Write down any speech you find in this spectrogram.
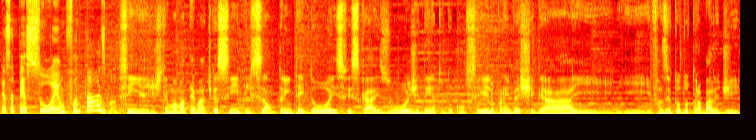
Essa pessoa é um fantasma. Sim, a gente tem uma matemática simples, são 32 fiscais hoje dentro do conselho para investigar e, e, fazer todo o trabalho de,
